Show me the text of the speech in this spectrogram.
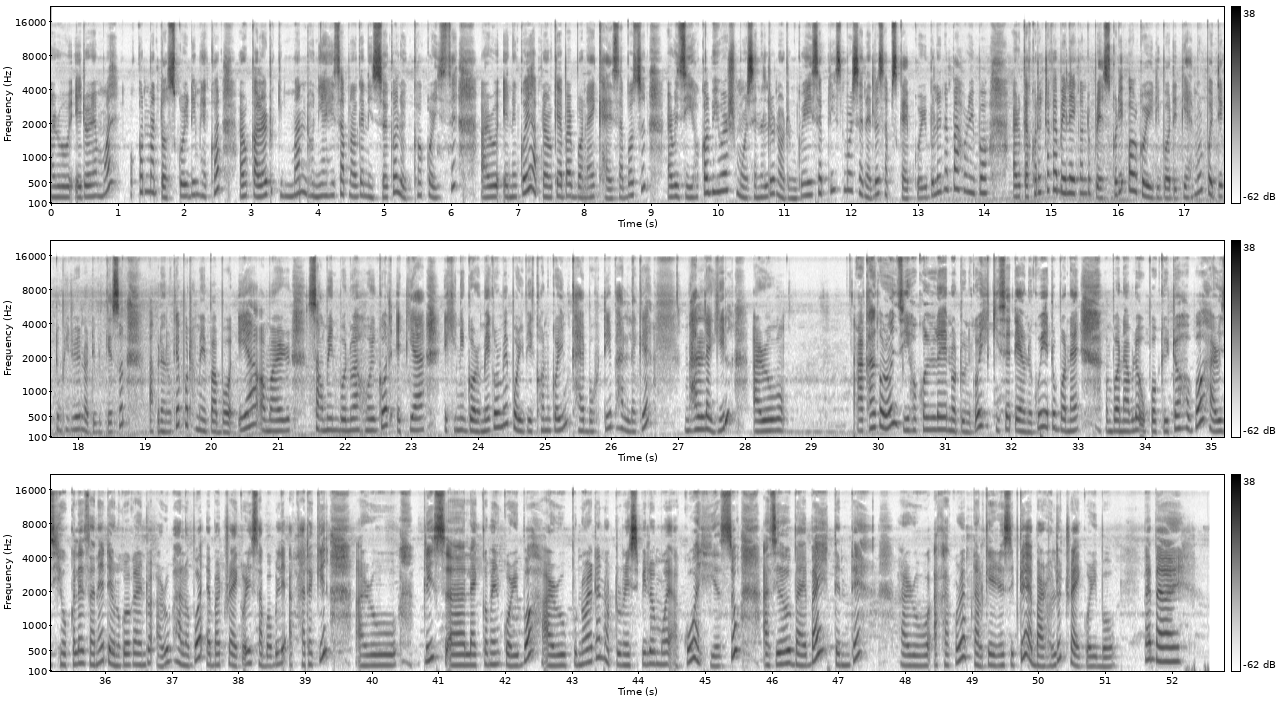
আৰু এইদৰে মই অকণমান টচ কৰি দিম শেষত আৰু কালাৰটো কিমান ধুনীয়া আহিছে আপোনালোকে নিশ্চয়কৈ লক্ষ্য কৰিছে। আৰু এনেকৈ আপোনালোকে এবাৰ বনাই খাই চাবচোন। আৰু যিসকল ভিউৱাৰ্ছ মোৰ চেনেলটো নতুনকৈ আহিছে প্লিজ মোৰ চেনেলটো ছাবস্ক্ৰাইব কৰিবলৈ নাপাহৰিব। আৰু কাষতে থকা বেল আইকনটো প্ৰেছ কৰি অল কৰি দিব। তেতিয়াহে মোৰ প্ৰত্যেকটো ভিডিঅ'ৰ ন'টিফিকেশ্যন আপোনালোকে প্ৰথমেই পাব। এয়া আমাৰ চাওমিন বনোৱা হৈ গ'ল। এতিয়া এইখিনি গৰমে গৰমে পৰিৱেশন কৰিম। খাই বহুতেই ভাল লাগে। ভাল লাগিল। আৰু আশা কৰোঁ যিসকলে নতুনকৈ শিকিছে তেওঁলোকেও এইটো বনাই বনাবলৈ উপকৃত হ'ব। আৰু যিসকলে জানে তেওঁলোকৰ কাৰণেতো আৰু ভাল হ'ব। এবাৰ ট্ৰাই কৰি চাব বুলি আশা থাকিল। আৰু প্লিজ লাইক কমেণ্ট কৰিব। আৰু পুনৰ এটা নতুন ৰেচিপি লৈ মই আকৌ আহি আছোঁ। আজিলৈ বাই বাই তেন্তে। আৰু আশা কৰোঁ আপোনালোকে এই ৰেচিপিটো এবাৰ হ'লেও ট্ৰাই কৰিব। Bye bye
